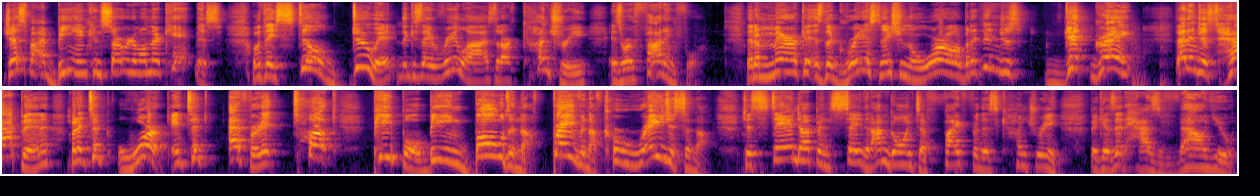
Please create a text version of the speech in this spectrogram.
just by being conservative on their campus. But they still do it because they realize that our country is worth fighting for. That America is the greatest nation in the world, but it didn't just get great. That didn't just happen, but it took work. It took effort. It took people being bold enough, brave enough, courageous enough to stand up and say that I'm going to fight for this country because it has value.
